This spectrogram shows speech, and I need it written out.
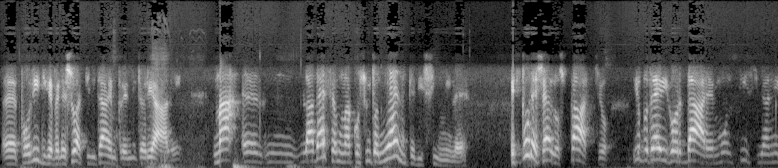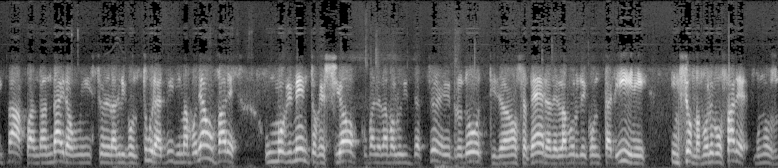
eh, politiche per le sue attività imprenditoriali, ma eh, la destra non ha costruito niente di simile, eppure c'è lo spazio. Io potrei ricordare moltissimi anni fa quando andai da un ministro dell'agricoltura e vidi ma vogliamo fare un movimento che si occupa della valorizzazione dei prodotti della nostra terra, del lavoro dei contadini, insomma volevo fare uno,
